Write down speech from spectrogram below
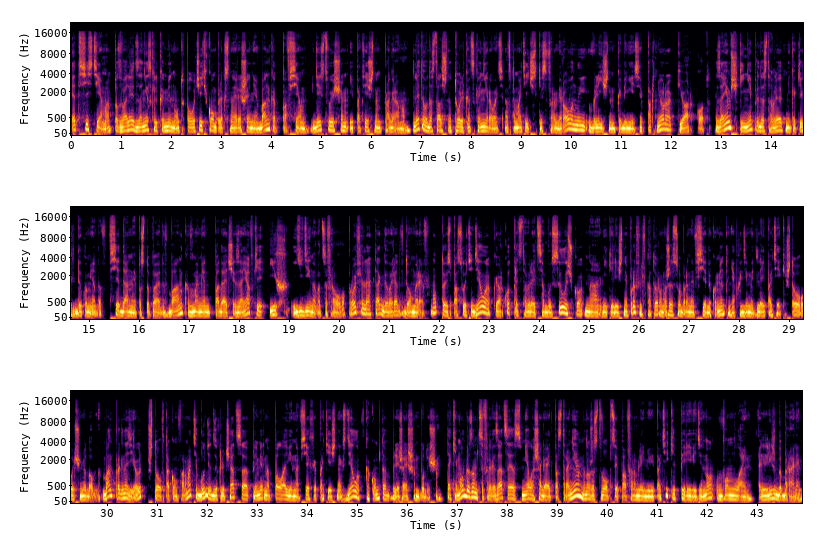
Эта система позволяет за несколько минут получить комплексное решение банка по всем действующим ипотечным программам. Для этого достаточно только отсканировать автоматически сформированный в личном кабинете партнера QR-код. Заемщики не предоставляют никаких документов. Все данные поступают в банк в момент подачи заявки их единого цифрового профиля, так говорят в Дом РФ. Ну, то есть, по сути дела, QR-код представляет собой ссылочку на некий личный профиль, в котором уже собраны все документы документы, необходимые для ипотеки, что очень удобно. Банк прогнозирует, что в таком формате будет заключаться примерно половина всех ипотечных сделок в каком-то ближайшем будущем. Таким образом, цифровизация смело шагает по стране, множество опций по оформлению ипотеки переведено в онлайн, лишь бы брали.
